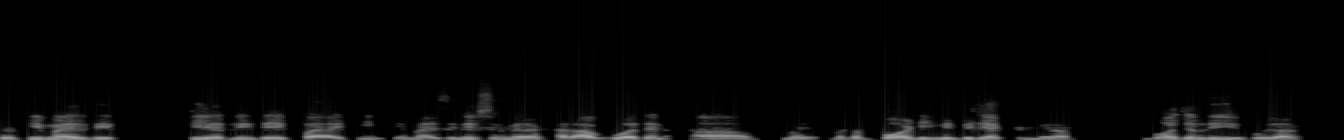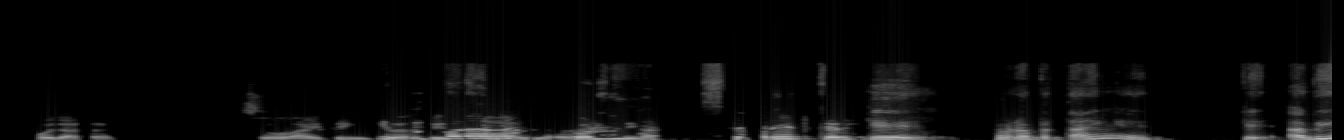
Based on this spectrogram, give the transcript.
क्योंकि मैं क्लियरली देख पाया कि इमेजिनेशन मेरा खराब हुआ देन मतलब बॉडी में भी रिएक्शन मेरा बहुत जल्दी हो जा, हो जाता है। सो आई थिंक थोड़ा ना ऑल थोड़ा सेपरेट करके थोड़ा बताएँगे कि अभी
